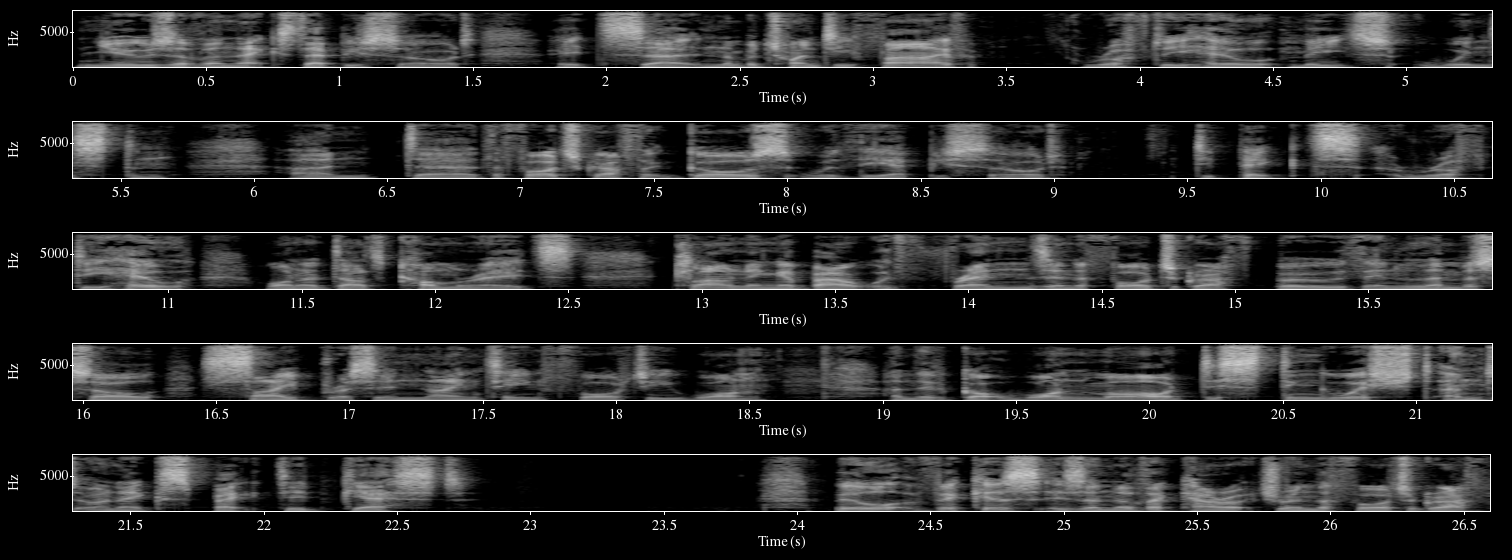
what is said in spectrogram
news of the next episode. It's uh, number 25 Rufty Hill meets Winston. And uh, the photograph that goes with the episode depicts Rufty Hill, one of Dad's comrades, clowning about with friends in a photograph booth in Limassol, Cyprus in 1941. And they've got one more distinguished and unexpected guest. Bill Vickers is another character in the photograph,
